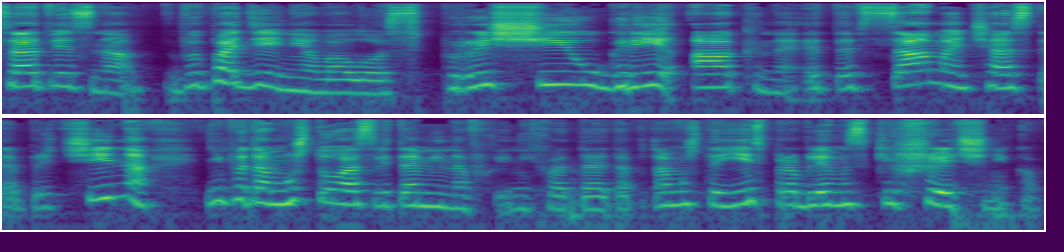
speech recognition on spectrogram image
Соответственно, выпадение волос, прыщи, угри, акне – это самая частая причина не потому, что у вас витаминов не хватает, а потому что есть проблемы с кишечником.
